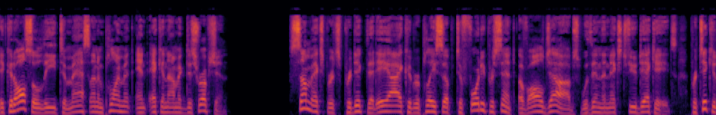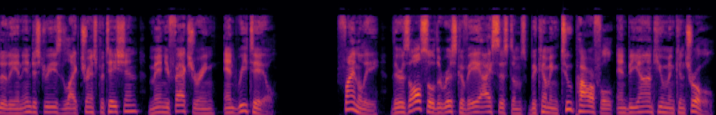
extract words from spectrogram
it could also lead to mass unemployment and economic disruption. Some experts predict that AI could replace up to 40% of all jobs within the next few decades, particularly in industries like transportation, manufacturing, and retail. Finally, there is also the risk of AI systems becoming too powerful and beyond human control.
